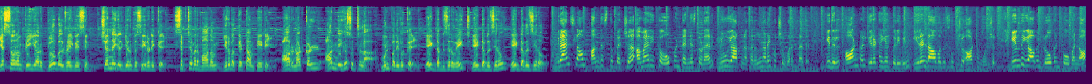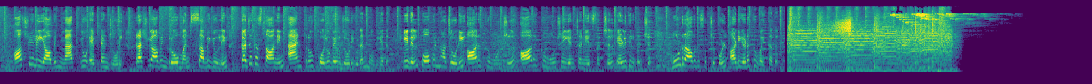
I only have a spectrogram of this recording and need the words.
SRM PR global railways in சென்னையில் இருந்து சீரடிக்கு September மாதம் இருபத்தி எட்டாம் தேதி ஆறு நாட்கள் ஆன்மீக சுற்றுலா. முன்பதிவுக்கு eight double zero eight eight double zero eight double zero. Grand slam அந்தஸ்து பெற்ற அமெரிக்க ஓபன் டென்னிஸ் தொடர் நியூயார்க் நகரில் நடைபெற்று வருகிறது. இதில் ஆண்கள் இரட்டையர் பிரிவின் இரண்டாவது சுற்று ஆட்டம் ஒன்றில் இந்தியாவின் ரோகன் போபண்ணா ஆஸ்திரேலியாவின் மேத்யூ எப்டன் ஜோடி ரஷ்யாவின் ரோமன் சபியுலின் கஜகஸ்தானின் ஆண்ட்ரூ கொலுபேவ் ஜோடியுடன் மோதியது. இதில் போபண்ணா ஜோடி ஆறுக்கு மூன்று ஆறுக்கு மூன்று என்ற நேர் சற்றில் எளிதில் வென்று மூன்றாவது சுற்றுக்குள் அடியெடுத்து வைத்தது.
